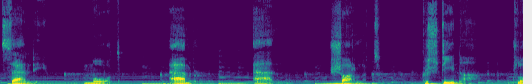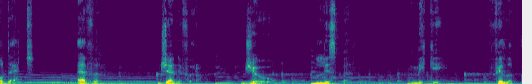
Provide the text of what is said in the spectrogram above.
Sandy, Maud, Amber, Anne, Charlotte, Christina, Claudette, Evan, Jennifer, Joe, Lisbeth, Mickey, Philip,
